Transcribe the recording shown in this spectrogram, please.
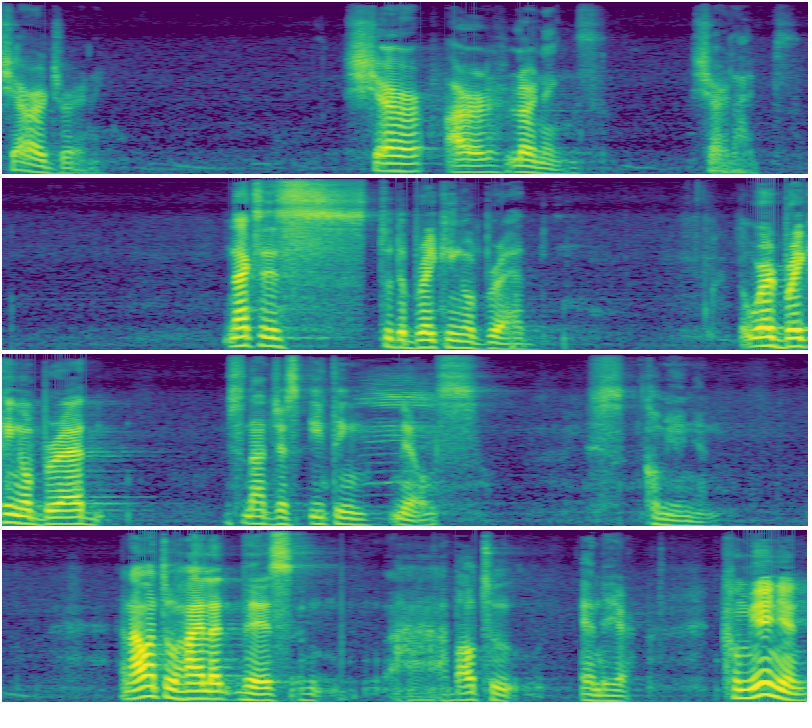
share our journey, share our learnings, share lives. Next is to the breaking of bread. The word breaking of bread is not just eating meals, it's communion. And I want to highlight this, uh, about to end here. Communion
